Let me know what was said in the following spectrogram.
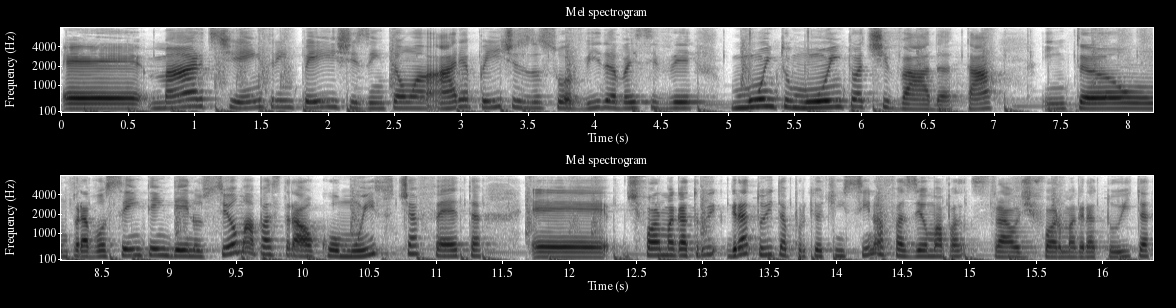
é, Marte entra em peixes, então a área peixes da sua vida vai se ver muito, muito ativada, tá? Então, para você entender no seu mapa astral como isso te afeta é, de forma gratuita, porque eu te ensino a fazer o mapa astral de forma gratuita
